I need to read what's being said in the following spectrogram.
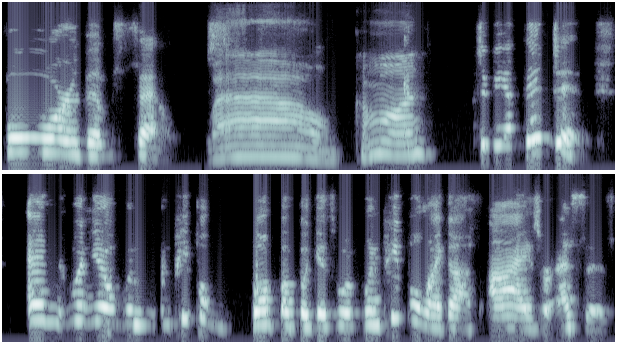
for themselves. Wow. Come on. To be offended. And when you know when, when people bump up against when, when people like us, I's or S's,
